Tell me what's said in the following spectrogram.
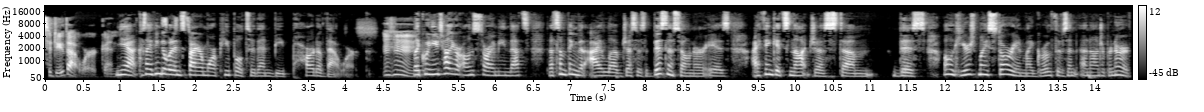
to do that work and yeah because i think it would inspire more people to then be part of that work. Mm-hmm. like when you tell your own story i mean that's that's something that i love just as a business owner is i think it's not just um, this oh here's my story and my growth as an, an, entrepreneur.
